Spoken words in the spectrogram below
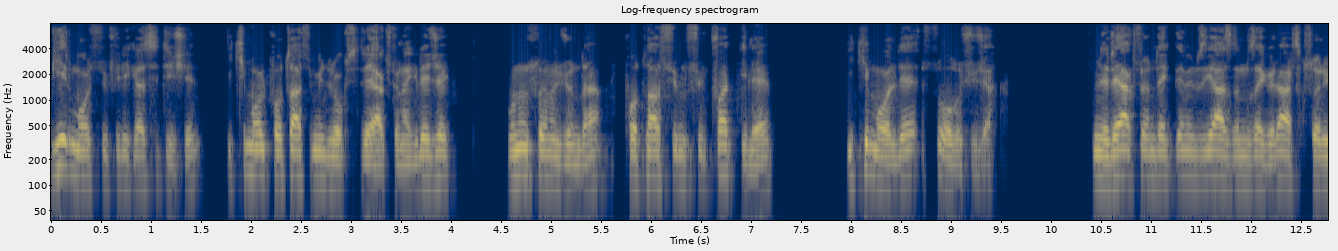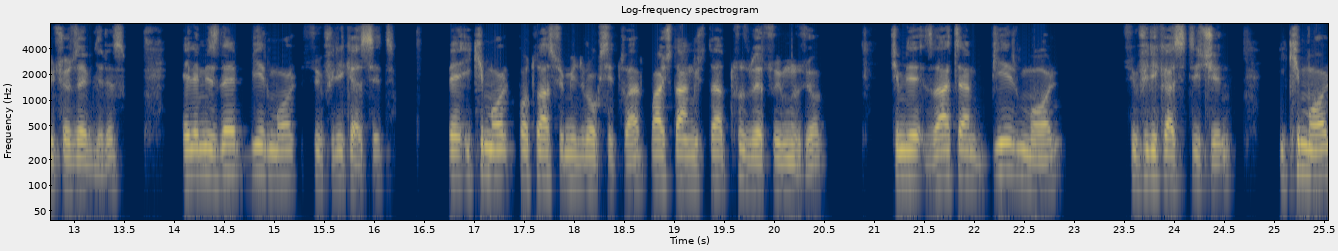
1 mol sülfürik asit için 2 mol potasyum hidroksit reaksiyona girecek. Bunun sonucunda potasyum sülfat ile 2 mol de su oluşacak. Şimdi reaksiyon denklemimizi yazdığımıza göre artık soruyu çözebiliriz. Elimizde 1 mol sülfürik asit ve 2 mol potasyum hidroksit var. Başlangıçta tuz ve suyumuz yok. Şimdi zaten 1 mol sülfürik asit için 2 mol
